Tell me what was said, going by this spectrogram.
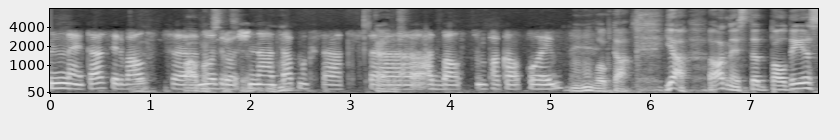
Nē, tās ir valsts uh, Apmaksāts, jā. nodrošināts, Mhm. apmaksāts Skaidrs. atbalsts un pakalpojumi. Mhm, lūk tā. Jā, Agnēs, tad paldies.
